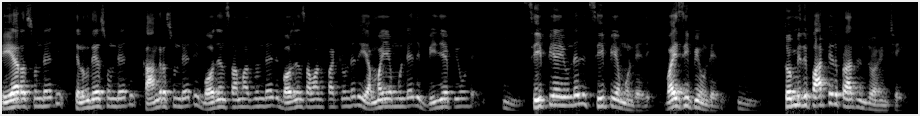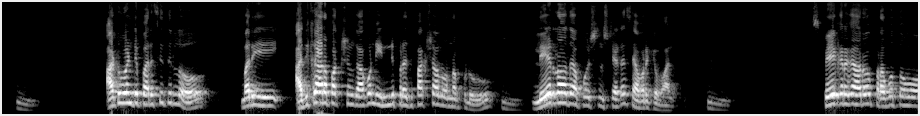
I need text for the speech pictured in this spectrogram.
టీఆర్ఎస్ ఉండేది తెలుగుదేశం ఉండేది కాంగ్రెస్ ఉండేది బహుజన్ సమాజ్ ఉండేది బహుజన్ సమాజ్ పార్టీ ఉండేది ఎంఐఎం ఉండేది బీజేపీ ఉండేది సిపిఐ ఉండేది సిపిఎం ఉండేది వైసీపీ ఉండేది. తొమ్మిది పార్టీలు ప్రాతినిధ్యం వహించాయి. అటువంటి పరిస్థితుల్లో మరి అధికార పక్షం కాకుండా ఇన్ని ప్రతిపక్షాలు ఉన్నప్పుడు leader of the opposition status ఎవరికి ఇవ్వాలి? స్పీకర్ గారో ప్రభుత్వమో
